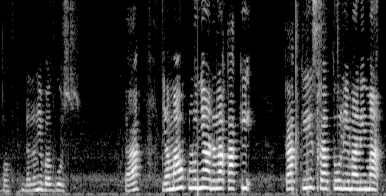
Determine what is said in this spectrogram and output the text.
Tuh dalamnya bagus. Ya. Yang mau klunya adalah kaki. Kaki 155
